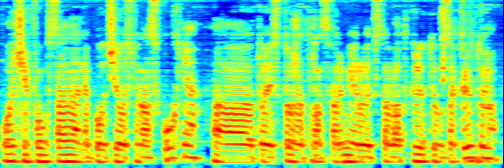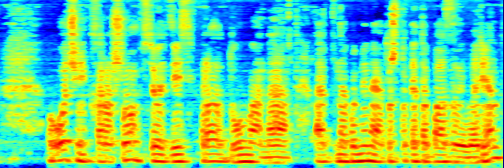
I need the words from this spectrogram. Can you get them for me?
Очень функционально получилась у нас кухня, э, то есть тоже трансформируется в открытую, в закрытую. Очень хорошо все здесь продумано. Напоминаю, то, что это базовый вариант,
